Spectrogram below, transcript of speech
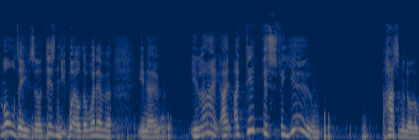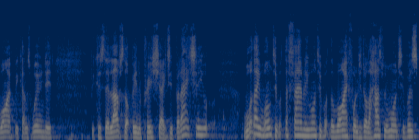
Maldives or Disney World or whatever, you know, you like. I, I did this for you. And the husband or the wife becomes wounded because their love's not being appreciated. But actually, what they wanted, what the family wanted, what the wife wanted or the husband wanted was,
